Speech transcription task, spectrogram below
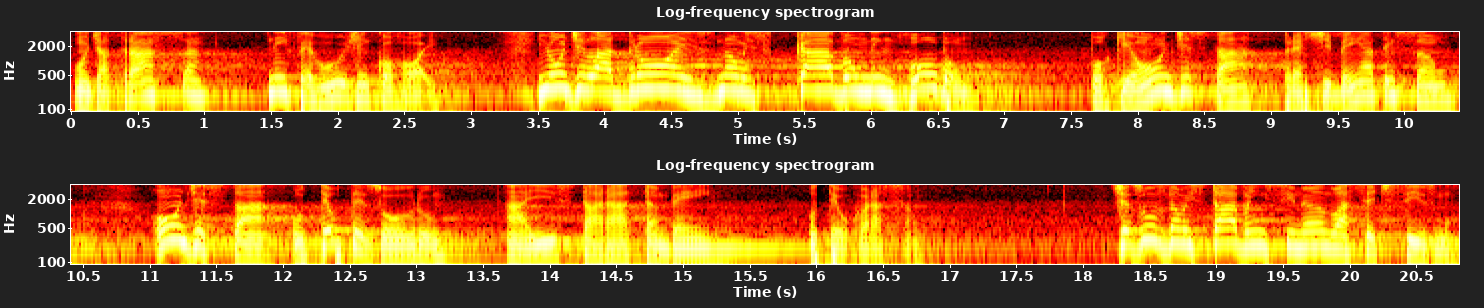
onde a traça nem ferrugem corrói, e onde ladrões não escavam nem roubam, porque onde está, preste bem atenção, onde está o teu tesouro, aí estará também o teu coração. Jesus não estava ensinando asceticismo,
